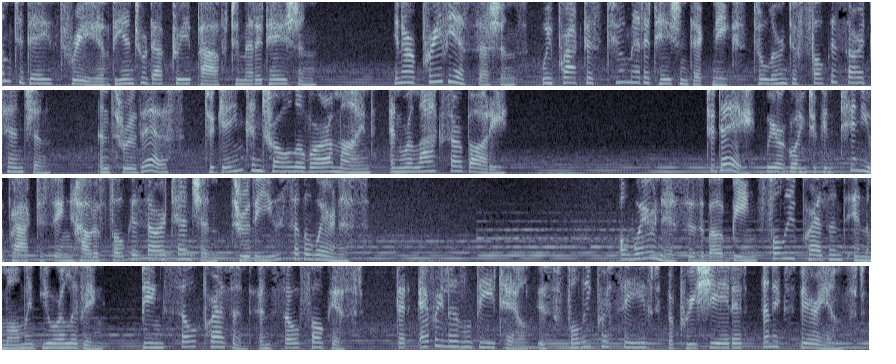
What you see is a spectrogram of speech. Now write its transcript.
Welcome to day three of the introductory path to meditation. In our previous sessions, we practiced two meditation techniques to learn to focus our attention, and through this, to gain control over our mind and relax our body. Today, we are going to continue practicing how to focus our attention through the use of awareness. Awareness is about being fully present in the moment you are living being so present and so focused that every little detail is fully perceived, appreciated, and experienced.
